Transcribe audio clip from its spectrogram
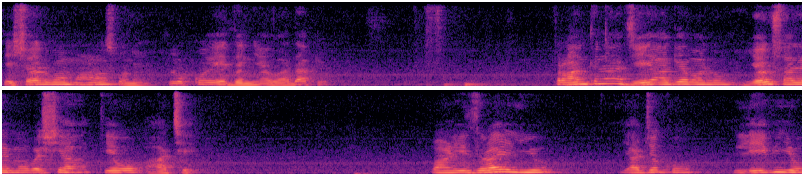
તે સર્વ માણસોને લોકોએ ધન્યવાદ આપ્યો. પ્રાંતના જે આગેવાનો યરુશાલેમમાં વસ્યા તેઓ આ છે. પણ ઇઝરાયેલીઓ, યાજકો, લેવીઓ,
